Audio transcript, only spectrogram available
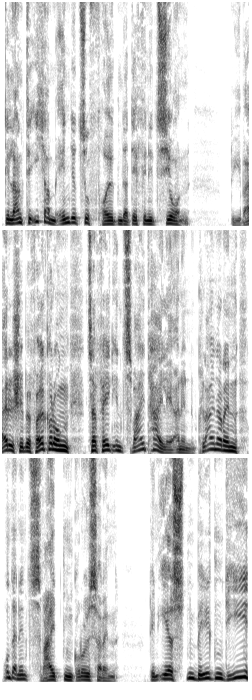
gelangte ich am Ende zu folgender Definition. Die bayerische Bevölkerung zerfällt in zwei Teile, einen kleineren und einen zweiten größeren. Den ersten bilden die,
